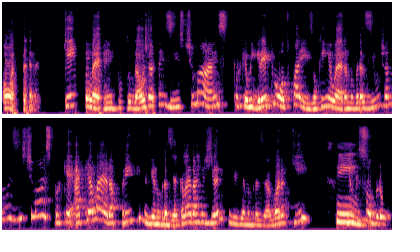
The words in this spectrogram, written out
olha, quem eu era em Portugal já não existe mais, porque eu migrei para um outro país. Ou quem eu era no Brasil já não existe mais, porque aquela era a Pri que vivia no Brasil, aquela era a Regiane que vivia no Brasil. Agora aqui, Sim. e o que sobrou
